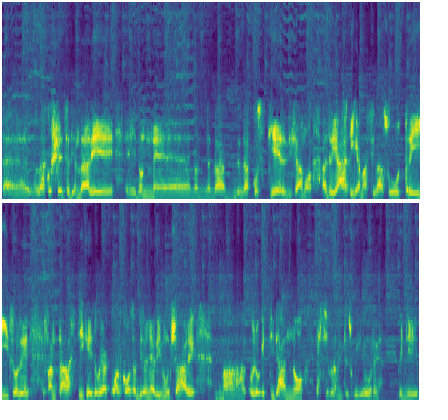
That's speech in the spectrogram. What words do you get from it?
eh, la, coscienza di andare eh, non, non nella, nella, costiera diciamo, adriatica, ma si va su tre isole fantastiche dove a qualcosa bisogna rinunciare, ma quello che ti danno è sicuramente superiore. Quindi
